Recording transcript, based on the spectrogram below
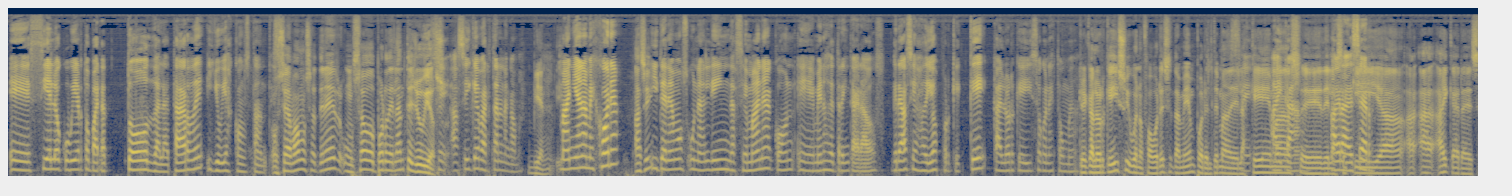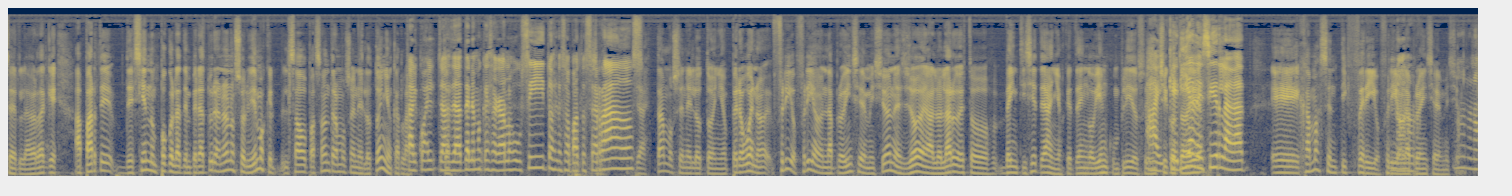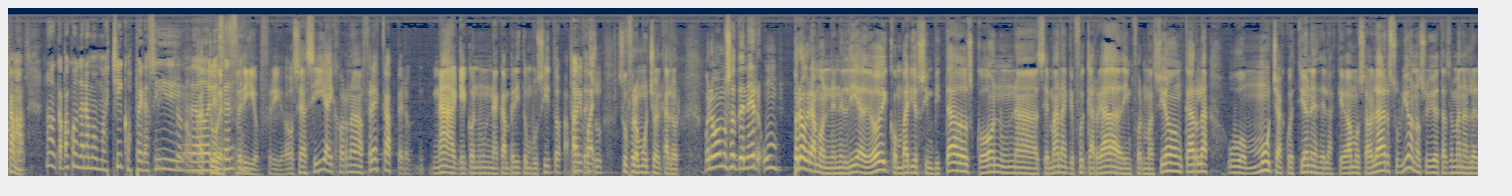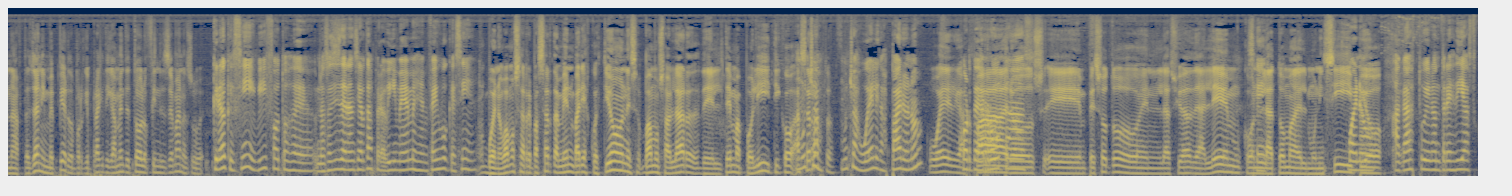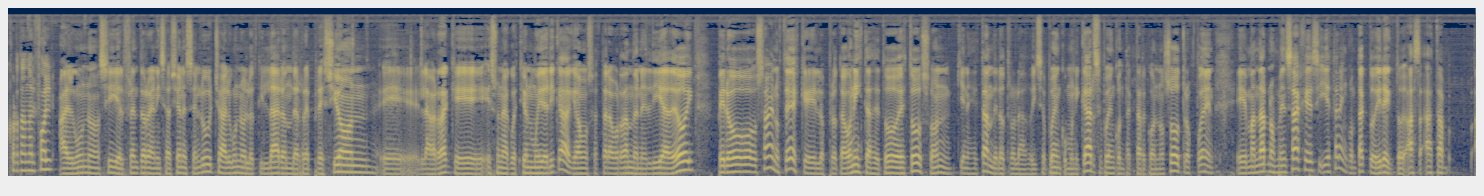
Eh, cielo cubierto para toda la tarde y lluvias constantes. O sea, vamos a tener un sábado por delante lluvioso. Sí, así que para estar en la cama. Bien. Mañana mejora ¿Ah, sí? y tenemos una linda semana con eh, menos de 30 grados. Gracias a Dios porque qué calor que hizo con esta humedad. Qué calor que hizo y bueno, favorece también por el tema de Sí, las quemas, que eh, de la agradecer. sequía. A- a- hay que agradecer. La verdad que aparte, desciende un poco la temperatura, no nos olvidemos que el, el sábado pasado entramos en el otoño, Carla. Tal cual, ya, Ya. ya tenemos que sacar los bucitos, los zapatos cerrados. Ya estamos en el otoño. Pero bueno, frío, frío en la provincia de Misiones. Yo a lo largo de estos 27 años que tengo bien cumplidos, soy un chico quería todavía, decir la edad. Eh, jamás sentí frío, frío No, en la no. provincia de No, Misiones. no, no. Jamás. ah, no, capaz cuando éramos más chicos, pero sí, Yo de nunca tuve adolescente. frío, frío. O sea, sí hay jornadas frescas, pero nada que con una camperita, un busito. Aparte, cual. su- sufro mucho el calor. Bueno, vamos a tener un programón en el día de hoy con varios invitados, con una semana que fue cargada de información. Carla, hubo muchas cuestiones de las que vamos a hablar. ¿Subió o no subió esta semana la nafta? Ya ni me pierdo porque prácticamente todos los fines de semana sube. Creo que sí, vi fotos de, no sé si serán ciertas, pero vi memes en Facebook que sí. ¿eh? Bueno, vamos a repasar también varias cuestiones. Vamos a hablar del tema político. ¿Hace Muchas, rato? muchas huelgas, paro, ¿no? huelgas, Corte de paros, eh, empezó todo en la ciudad de Alem con Sí. la toma del municipio. Bueno, acá estuvieron tres días cortando el fol. Algunos, sí, el Frente de Organizaciones en Lucha, algunos lo tildaron de represión. eh, la verdad que es una cuestión muy delicada que vamos a estar abordando en el día de hoy. Pero saben ustedes que los protagonistas de todo esto son quienes están del otro lado y se pueden comunicar, se pueden contactar con nosotros, pueden eh, mandarnos mensajes y estar en contacto directo, as- hasta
